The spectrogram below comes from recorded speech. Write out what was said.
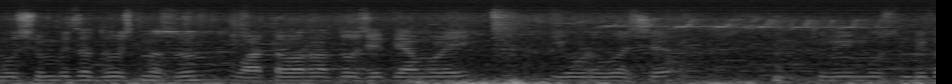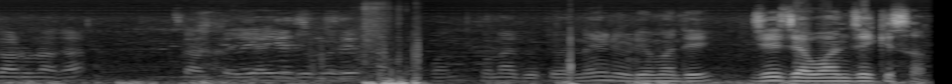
मोसंबीचा दोष नसून वातावरणात दोष आहे त्यामुळे एवढं वर्ष तुम्ही मोसंबी काढू नका. चालतं या व्हिडिओमध्ये आपण पुन्हा भेटूया नवीन व्हिडिओमध्ये. जे जवान जे किसान.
